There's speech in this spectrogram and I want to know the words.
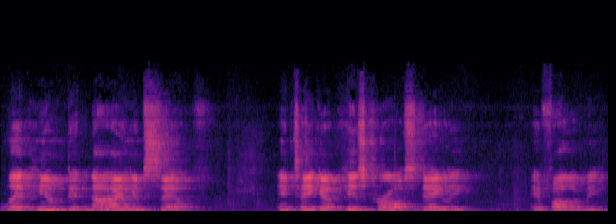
let him deny himself and take up his cross daily and follow me.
